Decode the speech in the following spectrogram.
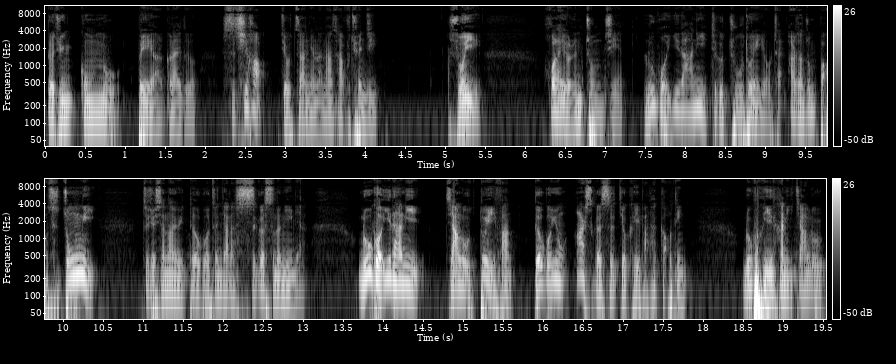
德军攻入贝尔格莱德，十七号就占领了南斯拉夫全境。所以，后来有人总结：如果意大利这个猪队友在二战中保持中立，这就相当于德国增加了十个师的力量。如果意大利加入对方，德国用二十个师就可以把它搞定。如果意大利加入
